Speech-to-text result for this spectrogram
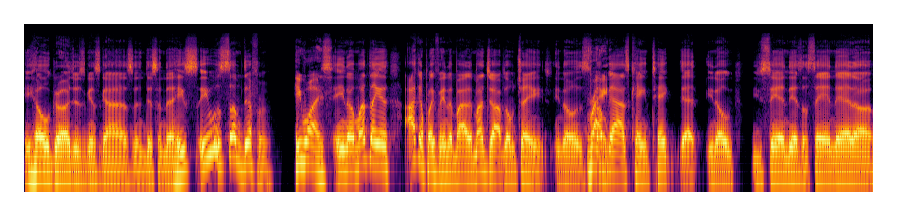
he held grudges against guys and this and that. He's he was something different. He was. You know, my thing is I can play for anybody. My job don't change. You know, some Right. guys can't take that. You know, you saying this or saying that. Uh,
